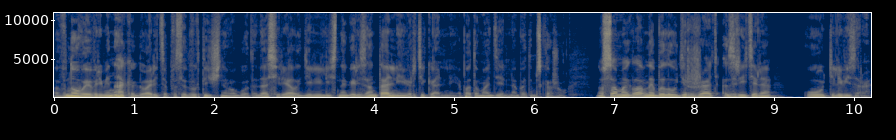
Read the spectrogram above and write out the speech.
в новые времена, как говорится, после 2000 года, да, сериалы делились на горизонтальные и вертикальные. Я потом отдельно об этом скажу. Но самое главное было удержать зрителя у телевизора.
